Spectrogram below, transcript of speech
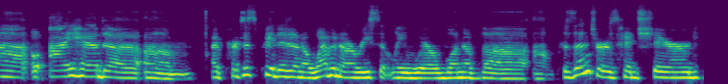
Uh, I had a, um, I participated in a webinar recently where one of the um, presenters had shared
